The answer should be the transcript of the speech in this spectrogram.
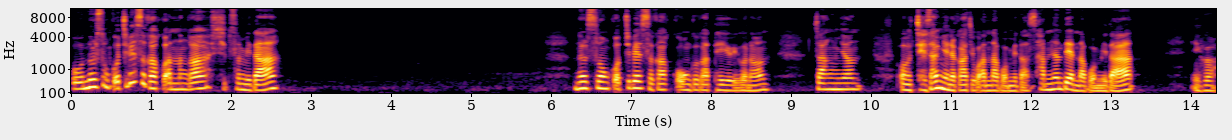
어, 늘송 꽃집에서 갖고 왔는가 싶습니다. 늘송 꽃집에서 갖고 온 것 같아요. 이거는 작년, 어, 재작년에 가지고 왔나 봅니다. 3년 됐나 봅니다. 이거.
